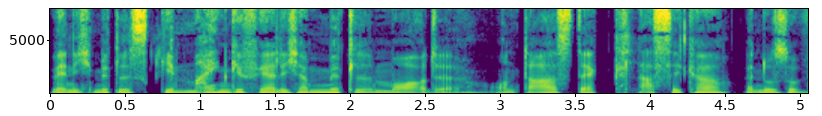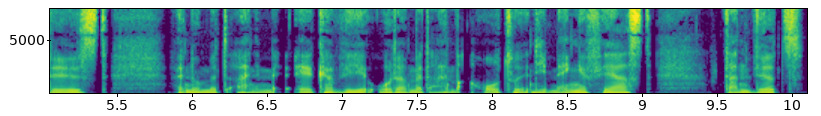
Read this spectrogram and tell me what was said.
wenn ich mittels gemeingefährlicher Mittel morde. Und da ist der Klassiker, wenn du so willst, wenn du mit einem LKW oder mit einem Auto in die Menge fährst, dann wird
